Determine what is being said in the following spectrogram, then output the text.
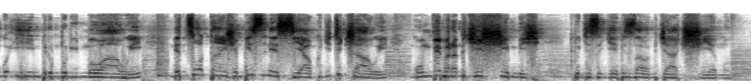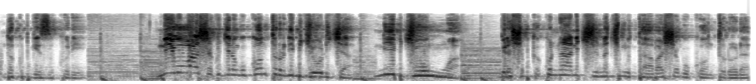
ngo ihimbire umurimo wawe ndetse watangije bizinesi yawe ku giti cyawe ngo wumve barabyishimiye kugeza igihe bizaba byaciyemo. Ndakubwiza ukuri. Niba ubasha kugira ngo ukontorore ibyo urya n'ibyo unywa birashoboka ko nta n'ikintu na kimwe utabasha gukontorora.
